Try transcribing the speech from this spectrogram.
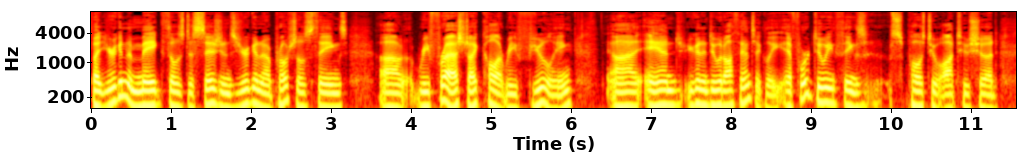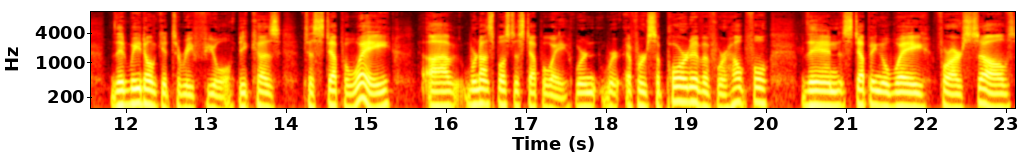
but you're going to make those decisions. You're going to approach those things uh, refreshed. I call it refueling uh, and you're going to do it authentically. If we're doing things supposed to, ought to, should, then we don't get to refuel because to step away, uh, we're not supposed to step away. We're, we're, if we're supportive, if we're helpful, then stepping away for ourselves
